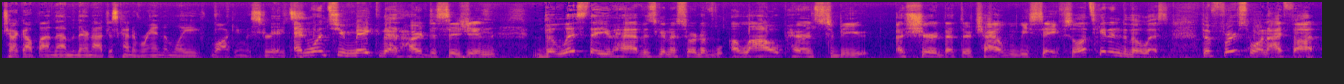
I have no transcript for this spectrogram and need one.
check up on them and they're not just kind of randomly walking the streets. And once you make that hard decision the list that you have is going to sort of allow parents to be assured that their child will be safe. So let's get into the list. The first one I thought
